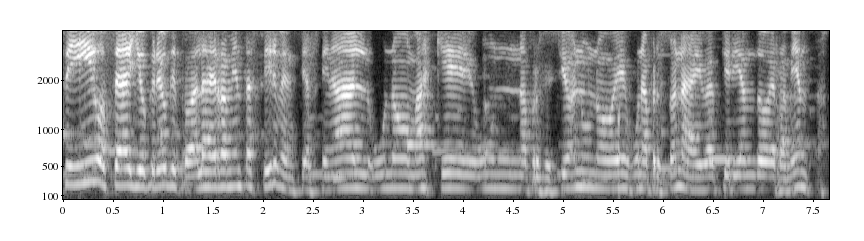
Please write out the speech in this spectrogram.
Sí, o sea, yo creo que todas las herramientas sirven. Si al final uno más que una profesión, uno es una persona y va adquiriendo herramientas.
